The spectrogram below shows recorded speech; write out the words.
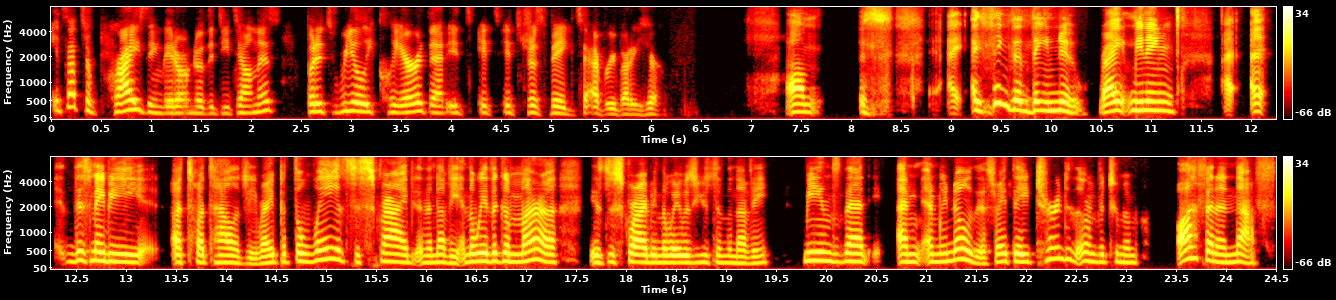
It's not surprising they don't know the detail on this, but it's really clear that it's it's it's just vague to everybody here. Um, I, I think that they knew, right? Meaning, I, I, this may be a tautology, right? But the way it's described in the Navi and the way the Gemara is describing the way it was used in the Navi means that, and, and we know this, right? They turn to the Urim Vitumim often enough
